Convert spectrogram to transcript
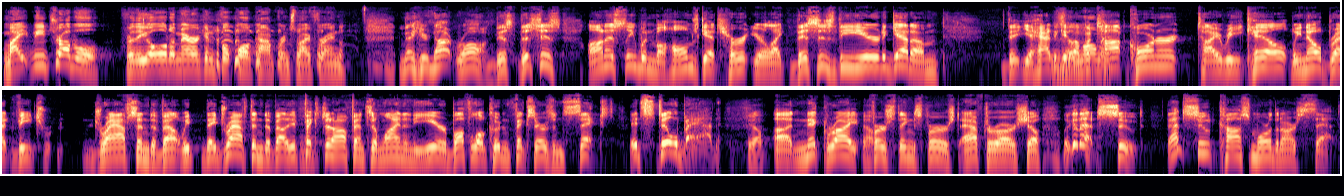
might be trouble for the old American Football Conference, my friend. No, you're not wrong. This this is honestly when Mahomes gets hurt, you're like, this is the year to get him. That you had to give up moment. a top corner, Tyreek Hill. We know Brett Veach drafts and develop. We, they draft and develop. They fixed an offensive line in a year. Buffalo couldn't fix theirs in six. It's still bad. Yep. Uh, Nick Wright, yep. first things first. After our show, look at that suit. That suit costs more than our set.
